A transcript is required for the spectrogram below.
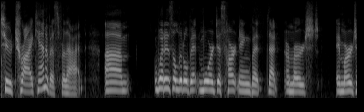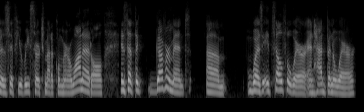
to try cannabis for that. Um, what is a little bit more disheartening, but that emerged emerges if you research medical marijuana at all, is that the government um, was itself aware and had been aware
